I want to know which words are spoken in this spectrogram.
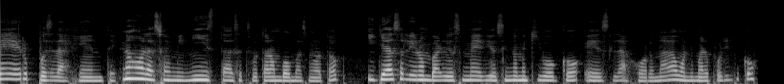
Pero pues la gente, no, las feministas explotaron bombas Molotov. Y ya salieron varios medios, si no me equivoco, es la Jornada o Animal Político,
